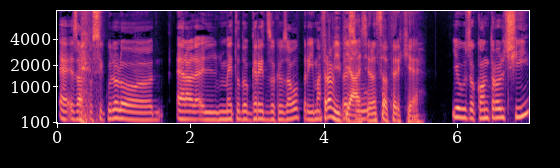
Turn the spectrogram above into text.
Eh, esatto, sì, quello lo... era il metodo grezzo che usavo prima. Però mi Adesso piace, non so perché. Io uso Ctrl C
